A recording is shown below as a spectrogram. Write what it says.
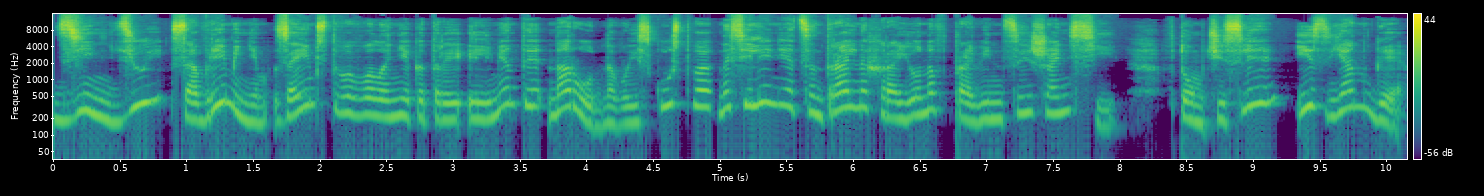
Цзиньцзюй со временем заимствовала некоторые элементы народного искусства населения центральных районов провинции Шаньси, в том числе из Янгэ.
